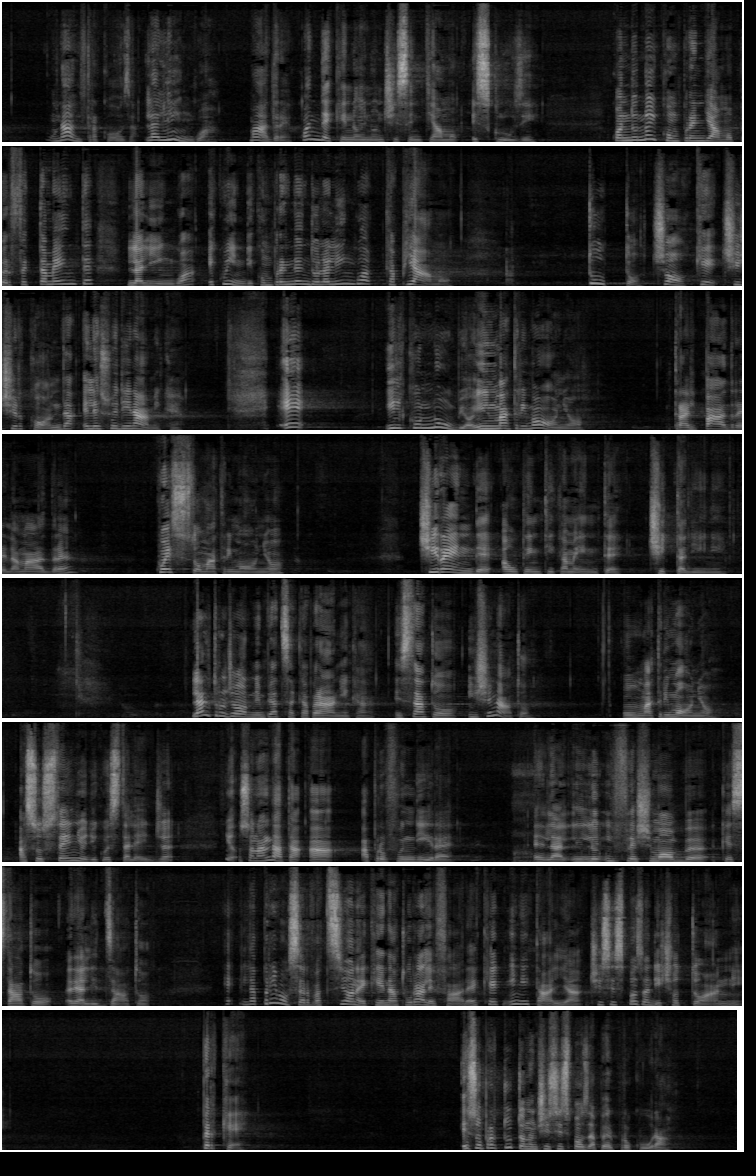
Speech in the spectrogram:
un'altra cosa, la lingua madre. Quando è che noi non ci sentiamo esclusi? Quando noi comprendiamo perfettamente la lingua e quindi comprendendo la lingua capiamo tutto ciò che ci circonda e le sue dinamiche. E il connubio, il matrimonio tra il padre e la madre, questo matrimonio ci rende autenticamente cittadini. L'altro giorno in piazza Capranica è stato inscenato un matrimonio a sostegno di questa legge, io sono andata a approfondire eh, il flash mob che è stato realizzato. E la prima osservazione che è naturale fare è che in Italia ci si sposa a 18 anni. Perché? E soprattutto non ci si sposa per procura,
